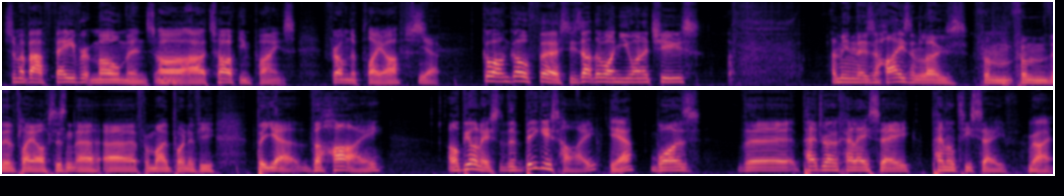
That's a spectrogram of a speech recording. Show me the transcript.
some of our favourite moments or our talking points from the playoffs. Mm. yeah. Go on, go first. Is that the one you want to choose? I mean, there's highs and lows from from the playoffs, isn't there? Uh, from my point of view, but yeah, the high. I'll be honest. The biggest high Yeah. was the Pedro Gallese penalty save. Right.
